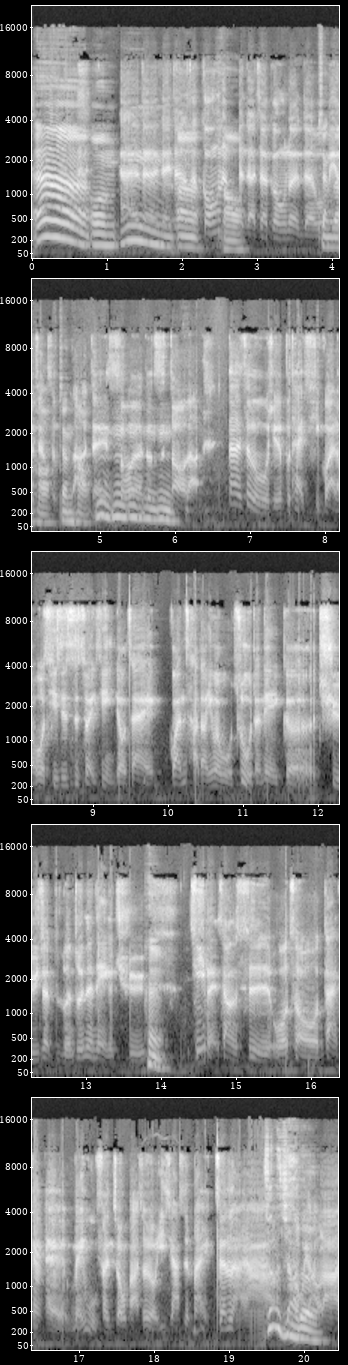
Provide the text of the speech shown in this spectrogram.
嗯，我嗯，对对对，这是公认的，这公认的，我没有讲什么？对，所有人都知道了。但是这个我觉得不太奇怪了。我其实是最近有在观察到，因为我住的那个区，在伦敦的那个区。基本上是我走大概每五分钟吧，就有一家是卖真奶啊，真的假的？有啦，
